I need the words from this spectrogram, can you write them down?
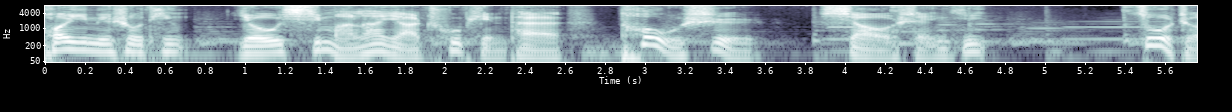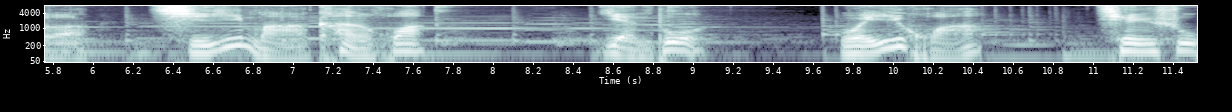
欢迎您收听由喜马拉雅出品的《透视小神医》，作者骑马看花，演播维华千书。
